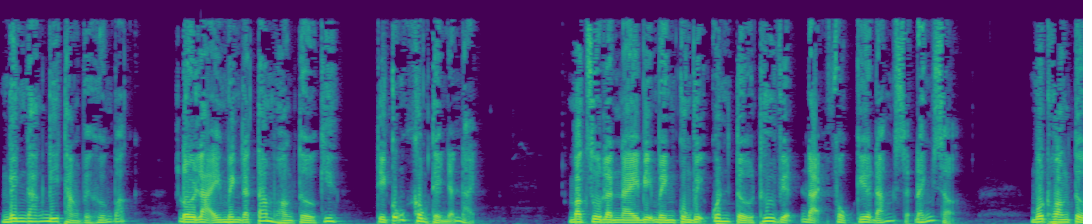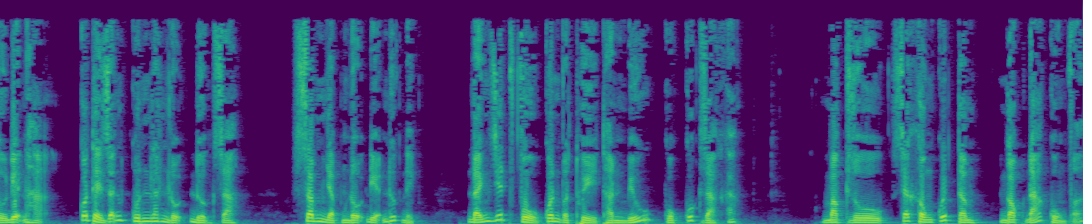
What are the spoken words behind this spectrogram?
nghênh ngang đi thẳng về hướng Bắc. Đổi lại mình là tam hoàng tử kia, Thì cũng không thể nhẫn nại. Mặc dù lần này bị mình cùng vị quân tử thư viện đại phục kia đáng sợ, đánh sợ, Một hoàng tử điện hạ Có thể dẫn quân lăn lội đường ra, Xâm nhập nội địa nước địch, Đánh giết phủ quân và thủy thần miếu của quốc gia khác. Mặc dù sẽ không quyết tâm Ngọc đá cùng vỡ,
